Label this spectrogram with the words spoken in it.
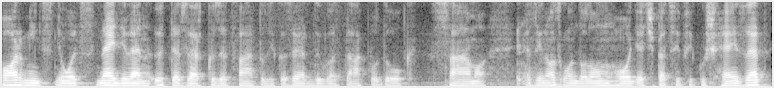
38-45 ezer között változik az erdőgazdálkodók száma. Ez én azt gondolom, hogy egy specifikus helyzet,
